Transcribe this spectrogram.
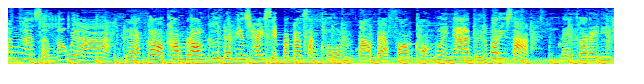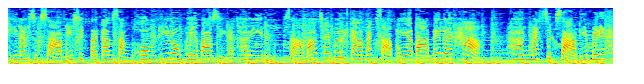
ทำงานเสริมนอกเวลา และกรอกคำร้องขึ้นทะเบียนใช้สิทธิประกันสังคม ตามแบบฟอร์มของหน่วยงานหรือบริษัท ในกรณีที่นักศึกษามีสิทธิประกันสังคมที่โรงพยาบาลศรีนครินสามารถใช้บริการรักษาพยาบาลได้เลยค่ะหากนักศึกษาที่ไม่ได้ท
